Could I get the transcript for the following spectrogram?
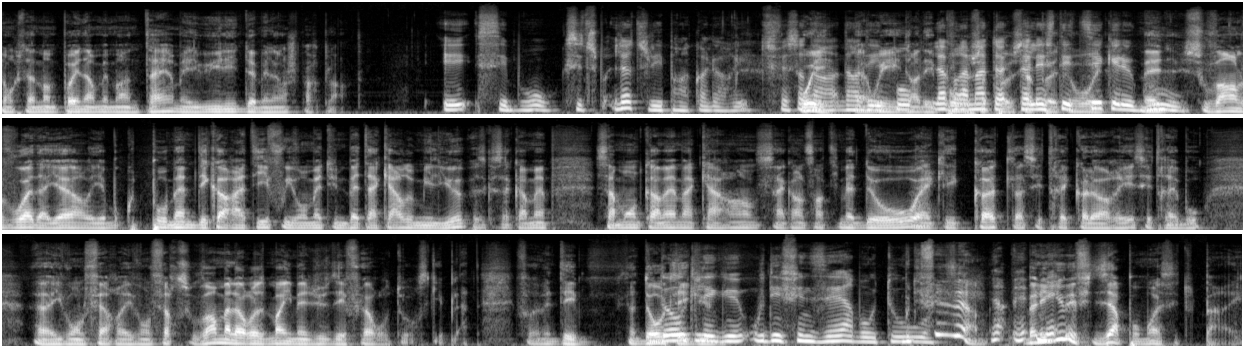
Donc, ça ne demande pas énormément de terre, mais 8 litres de mélange par plante. Et c'est beau. Là, tu les prends colorés. Tu fais ça oui, dans, ben des oui, pots. dans des là, pots, vraiment, ça tu as l'esthétique oui. et le Mais goût. souvent, on le voit d'ailleurs, il y a beaucoup de pots même décoratifs où ils vont mettre une bête à carte au milieu parce que ça, quand même, ça monte quand même à 40, 50 cm de haut avec les cotes. Là, c'est très coloré, c'est très beau. Euh, ils, vont le faire, ils vont le faire souvent. Malheureusement, ils mettent juste des fleurs autour, ce qui est plate. Il faudrait mettre des- d'autres légumes. légumes. ou des fines herbes autour. Ou des fines herbes. Non, mais- Ben, mais- légumes et fines herbes, pour moi, c'est tout pareil.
